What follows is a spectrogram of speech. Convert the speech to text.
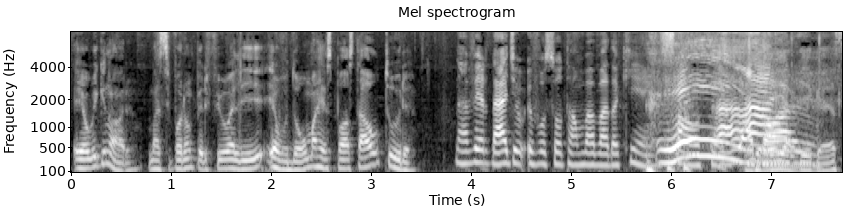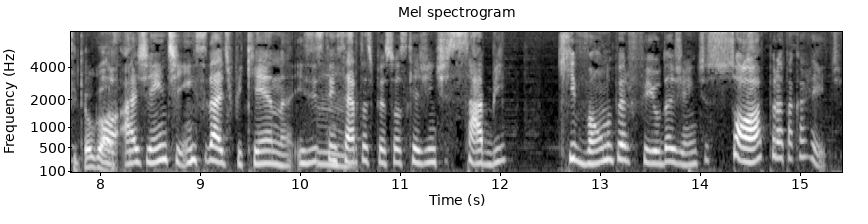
eu ignoro. Mas se for um perfil ali, eu dou uma resposta à altura. Na verdade, eu, eu vou soltar um babado aqui, hein? Ei, Ah, Adoro, amiga, é assim que eu Ó, gosto. a gente, em cidade pequena, existem Hum. certas pessoas que a gente sabe que vão no perfil da gente só pra atacar hate.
